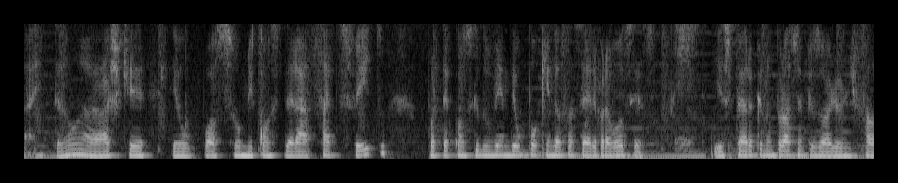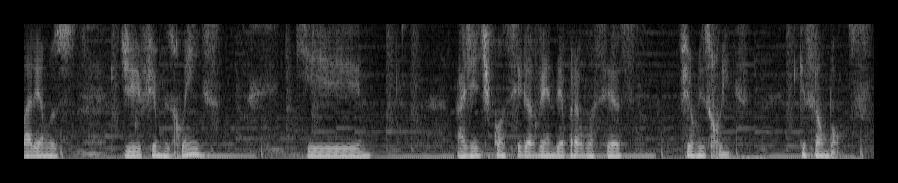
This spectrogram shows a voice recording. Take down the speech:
Ah, então eu acho que eu posso me considerar satisfeito por ter conseguido vender um pouquinho dessa série para vocês. E espero que no próximo episódio, onde falaremos de filmes ruins, que a gente consiga vender para vocês filmes ruins, que são bons.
